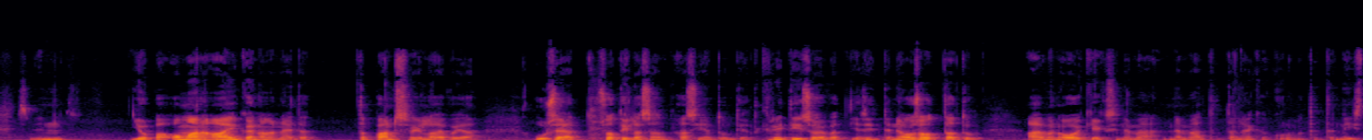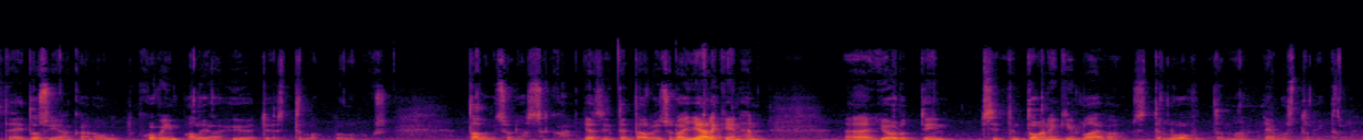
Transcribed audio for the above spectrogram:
jopa omana aikanaan näitä panssarilaivoja useat sotilasasiantuntijat kritisoivat ja sitten ne osoittautu aivan oikeaksi nämä, nämä tota, näkökulmat, että niistä ei tosiaankaan ollut kovin paljon hyötyä sitten loppujen lopuksi talvisodassakaan. Ja sitten talvisodan jälkeen hän jouduttiin sitten toinenkin laiva sitten luovuttamaan Neuvostoliitolle.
